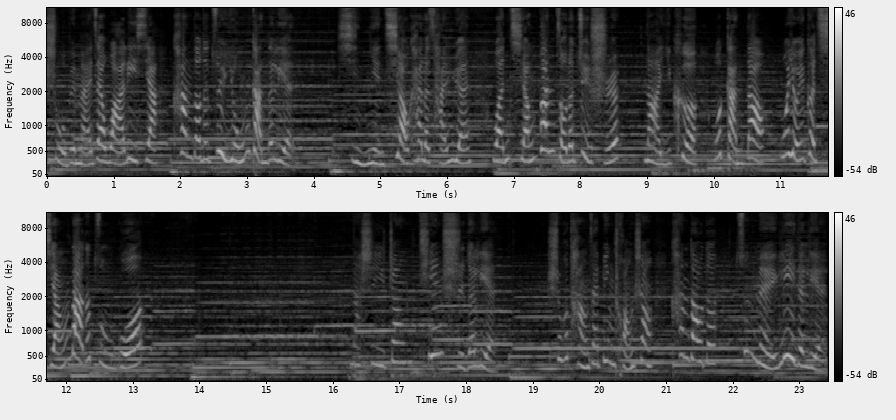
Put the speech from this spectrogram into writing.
是我被埋在瓦砾下看到的最勇敢的脸。信念撬开了残垣，顽强搬走了巨石。那一刻，我感到我有一个强大的祖国。那是一张天使的脸，是我躺在病床上看到的最美丽的脸。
